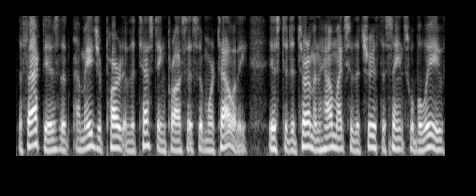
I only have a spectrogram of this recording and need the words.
The fact is that a major part of the testing process of mortality is to determine how much of the truth the saints will believe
